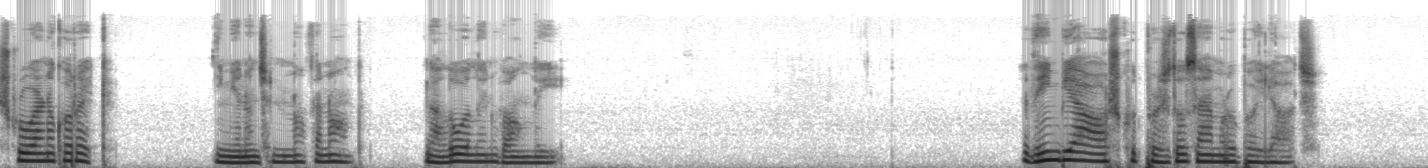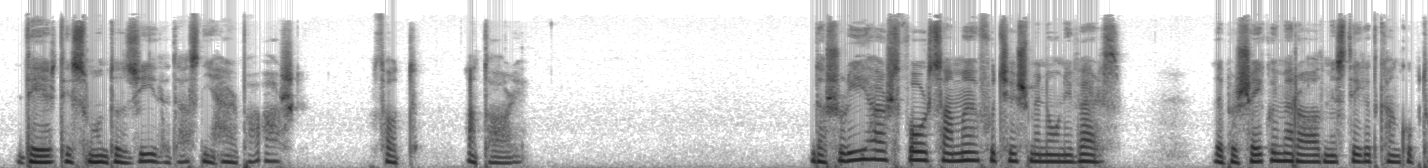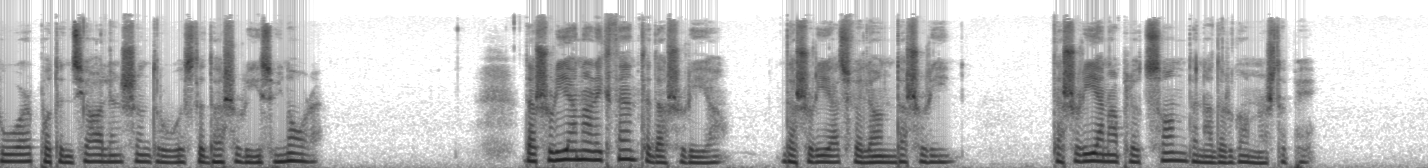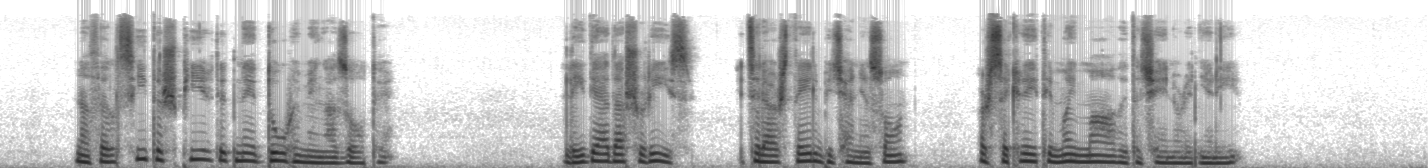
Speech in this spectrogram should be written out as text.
Shkruar në Korrik, 1999, nga Llewellyn Von Lee. Dhimbja e ashkut për çdo zemër u bë ilaç. Derti s'mund të zgjidhet asnjëherë pa ashk, thotë Atari. Dashuria është forca më e fuqishme në univers, dhe për shekuj me radhë mistikët kanë kuptuar potencialin shndërrues të dashurisë hyjnore. Dashuria na rikthen te dashuria, dashuria zhvelon dashurinë, dashuria na plotëson dhe na dërgon në shtëpi. Në thellësi të shpirtit ne duhemi nga Zoti. Lidhja e dashurisë e cila është thelbi i qenies sonë, është sekreti më i madh i të qenurit njeri.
